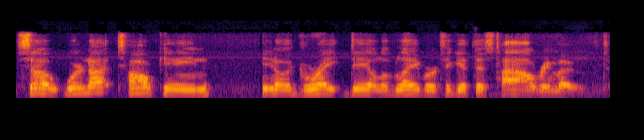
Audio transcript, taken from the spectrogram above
So we're not talking, you know, a great deal of labor to get this tile removed.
